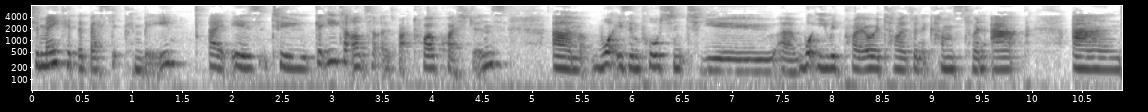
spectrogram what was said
to make it the best it can be uh, is to get you to answer about 12 questions. Um, what is important to you, um, what you would prioritize when it comes to an app, and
